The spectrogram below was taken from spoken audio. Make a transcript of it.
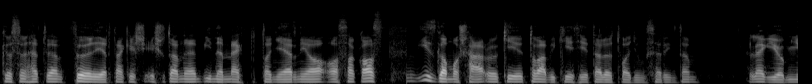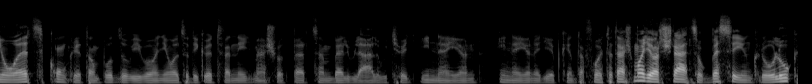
köszönhetően fölértek, és, és utána innen meg tudta nyerni a, a szakaszt. Izgalmas hár, két, további két hét előtt vagyunk szerintem legjobb 8, konkrétan Pozzovivo a 8. 54 másodpercen belül áll, úgyhogy innen jön, innen jön egyébként a folytatás. Magyar srácok, beszéljünk róluk.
